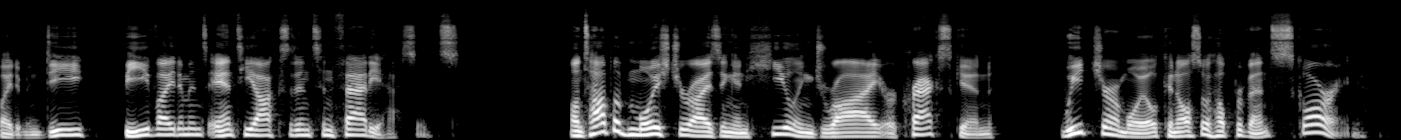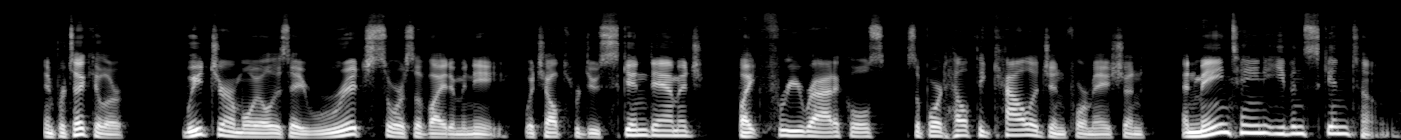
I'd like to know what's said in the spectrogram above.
vitamin D, B vitamins, antioxidants, and fatty acids. On top of moisturizing and healing dry or cracked skin, wheat germ oil can also help prevent scarring. In particular, wheat germ oil is a rich source of vitamin E, which helps reduce skin damage, fight free radicals, support healthy collagen formation, and maintain even skin tone.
